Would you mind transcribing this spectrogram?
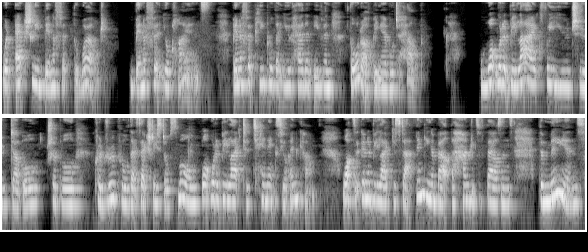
would actually benefit the world, benefit your clients, benefit people that you hadn't even thought of being able to help? What would it be like for you to double, triple, quadruple that's actually still small? What would it be like to 10x your income? What's it going to be like to start thinking about the hundreds of thousands, the millions,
